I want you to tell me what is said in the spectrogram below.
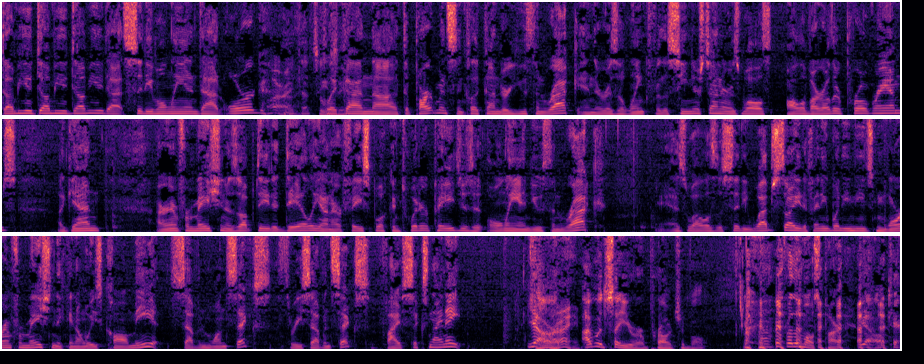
www.cityofolean.org. All right, that's easy. Click easy. on uh, departments and click under Youth and Rec, and there is a link for the Senior Center as well as all of our other programs. Again, our information is updated daily on our Facebook and Twitter pages at Olean Youth and Rec as well as the city website. If anybody needs more information, they can always call me at 716 376 5698. Yeah, all right. I would say you're approachable. Uh, for the most part. yeah, okay.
